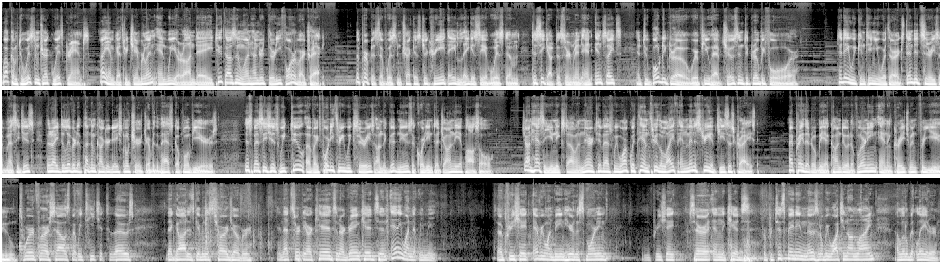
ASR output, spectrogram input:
Welcome to Wisdom Trek with Gramps. I am Guthrie Chamberlain, and we are on day 2134 of our trek. The purpose of Wisdom Trek is to create a legacy of wisdom, to seek out discernment and insights, and to boldly grow where few have chosen to grow before. Today we continue with our extended series of messages that I delivered at Putnam Congregational Church over the past couple of years. This message is week two of a 43 week series on the good news according to John the Apostle. John has a unique style and narrative as we walk with him through the life and ministry of Jesus Christ. I pray that it will be a conduit of learning and encouragement for you. It's word for ourselves, but we teach it to those that God has given us charge over. And that's certainly our kids and our grandkids and anyone that we meet. So I appreciate everyone being here this morning. And appreciate Sarah and the kids for participating and those that will be watching online a little bit later.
